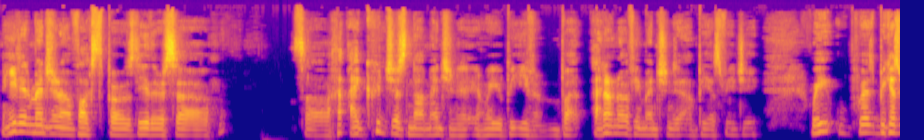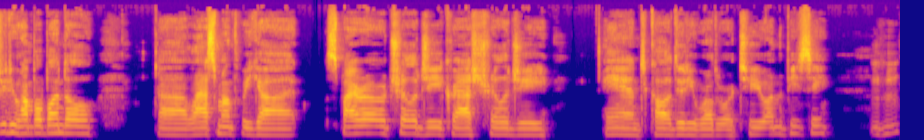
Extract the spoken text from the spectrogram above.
He didn't mention it on Flux Post either, so so I could just not mention it and we would be even. But I don't know if he mentioned it on PSVG. We because we do Humble Bundle. Uh, last month we got Spyro Trilogy, Crash Trilogy, and Call of Duty World War II on the PC, Mhm.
